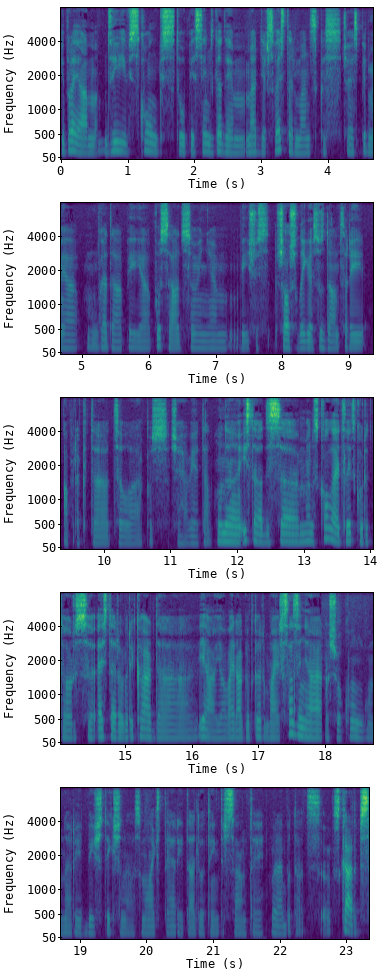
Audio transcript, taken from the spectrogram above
joprojām dzīves kungs, pie simts gadiem, Mērģers Vestermans, kas 41. gadā bija pusaudzis, un viņam bija šis šaušalīgais uzdevums arī aprakt cilvēkus šajā vietā. Un izstādes manas kolēģis, līdzkurators Estera un Rikārda, jā, jau vairāk gadu garumā ir saziņā ar šo kungu un arī ir bijušas tikšanās. Man liekas, tā arī tā ļoti interesanti. Varētu būt tāds skarbs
